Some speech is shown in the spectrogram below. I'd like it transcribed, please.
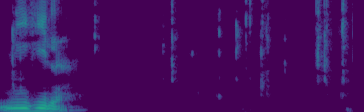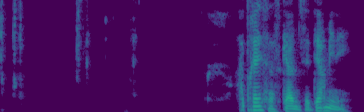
nihil. Après, ça se calme, c'est terminé.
